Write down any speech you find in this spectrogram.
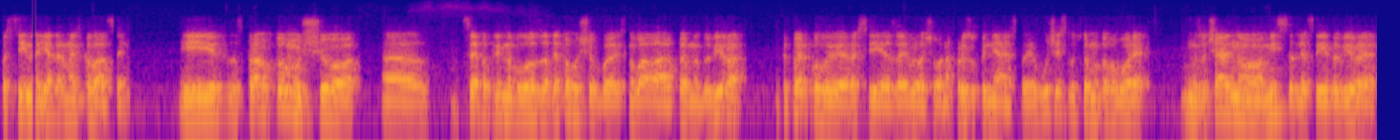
постійна ядерна ескалація. І справа в тому, що е, це потрібно було для того, щоб існувала певна довіра. Тепер, коли Росія заявила, що вона призупиняє свою участь у цьому договорі, звичайно, місце для цієї довіри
